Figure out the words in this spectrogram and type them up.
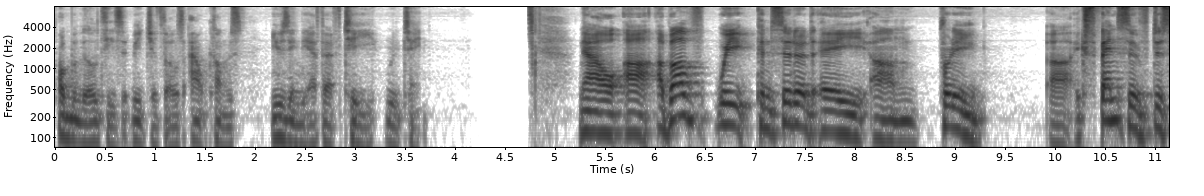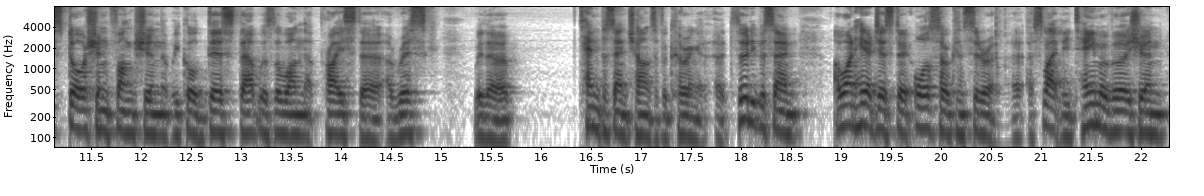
probabilities of each of those outcomes using the FFT routine. Now, uh, above, we considered a um, pretty uh, expensive distortion function that we called DIST. That was the one that priced a, a risk with a 10% chance of occurring at, at 30%. I want here just to also consider a, a slightly tamer version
